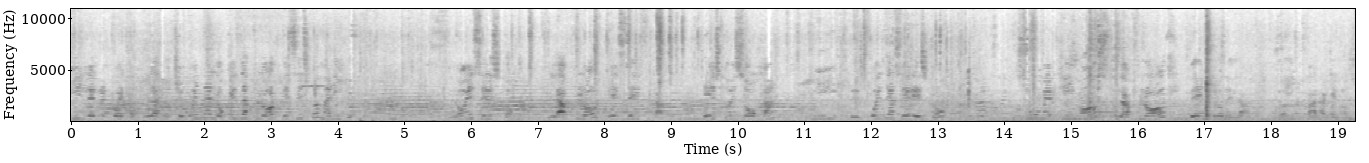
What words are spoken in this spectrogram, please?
Y les recuerdo, la Nochebuena, lo que es la flor, es esto amarillo. No es esto. La flor es esta. Esto es hoja. Y después de hacer esto, sumergimos la flor dentro del agua. Para que nos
